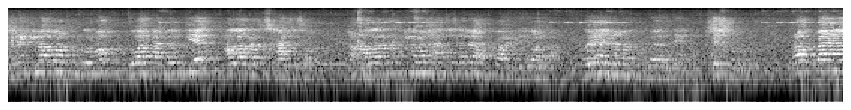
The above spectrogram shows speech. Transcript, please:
সেটা কীভাবে অর্জন করব দোয়ার মাধ্যম দিয়ে আল্লাহর কাছে সাহায্য চাবো কারণ আল্লাহর কাছে কীভাবে সাহায্য চাবে আপনি করেন এই দোয়াটা করে আমি আমার শেষ করব রব্বানা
